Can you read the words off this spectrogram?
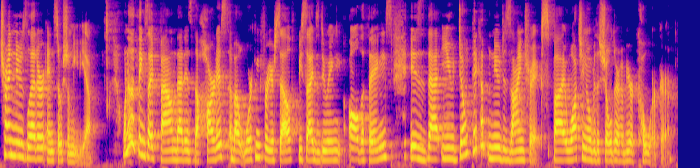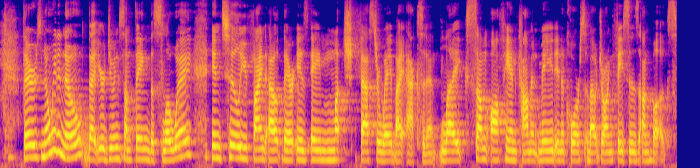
trend newsletter and social media. One of the things I've found that is the hardest about working for yourself, besides doing all the things, is that you don't pick up new design tricks by watching over the shoulder of your coworker. There's no way to know that you're doing something the slow way until you find out there is a much faster way by accident, like some offhand comment made in a course about drawing faces on bugs.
